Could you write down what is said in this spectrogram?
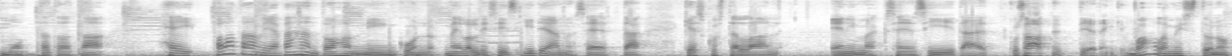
Mutta tota, hei, palataan vielä vähän tuohon, niin kun meillä oli siis ideana se, että keskustellaan enimmäkseen siitä, että kun sä oot nyt tietenkin valmistunut,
